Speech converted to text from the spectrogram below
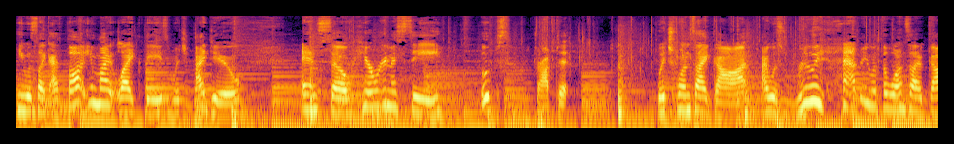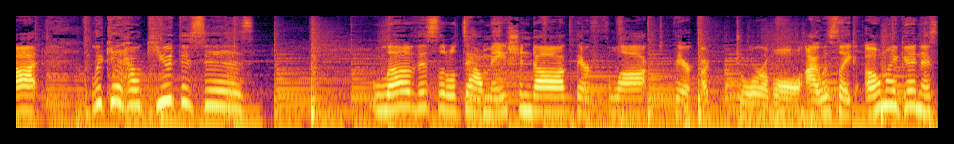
He was like, I thought you might like these, which I do. And so here we're going to see, oops, dropped it, which ones I got. I was really happy with the ones I got. Look at how cute this is. Love this little Dalmatian dog. They're flocked. They're adorable. I was like, oh my goodness.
